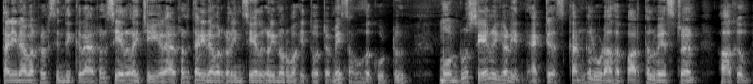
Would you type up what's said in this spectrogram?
தனிநபர்கள் சிந்திக்கிறார்கள் செயல்களை செய்கிறார்கள். தனிநபர்களின் செயல்களின் ஒரு வகை தோற்றமே சமூக கூட்டு. மூன்று செயல்களின் ஆக்டர்ஸ் கண்களூடாக பார்த்தல் வெஸ்டர்ன் ஆகும்.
